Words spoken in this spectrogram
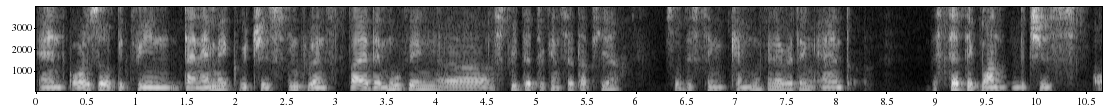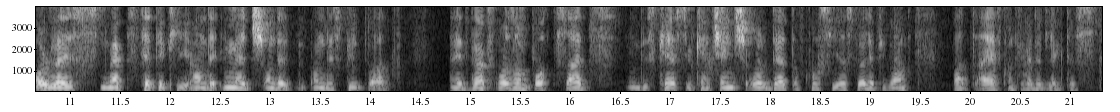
and also between dynamic, which is influenced by the moving uh, speed that you can set up here. So this thing can move and everything, and the static one, which is always mapped statically on the image on the on this billboard, and it works also on both sides. In this case, you can change all that, of course, here as well if you want, but I have configured it like this.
